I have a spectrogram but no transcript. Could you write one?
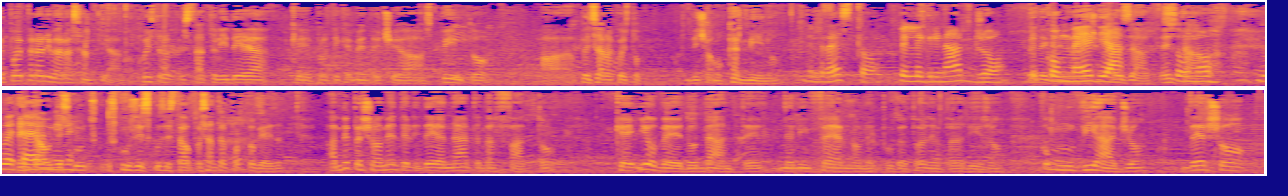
e poi per arrivare a Santiago. Questa è stata l'idea che praticamente ci ha spinto a pensare a questo diciamo, cammino. Del resto, pellegrinaggio, pellegrinaggio e commedia esatto. sono due termini. Scusi, scusi, stavo passando al portoghese. A me personalmente l'idea è nata dal fatto che io vedo Dante nell'inferno, nel purgatorio nel paradiso come un viaggio verso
